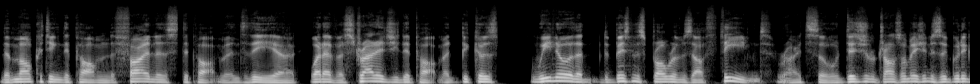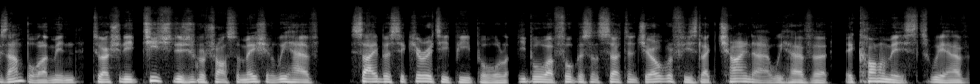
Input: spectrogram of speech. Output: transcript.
the marketing department, the finance department, the uh, whatever strategy department, because we know that the business problems are themed, right? So digital transformation is a good example. I mean, to actually teach digital transformation, we have cybersecurity people, people who are focused on certain geographies like China. We have uh, economists, we have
